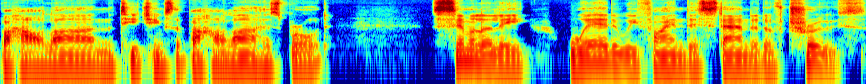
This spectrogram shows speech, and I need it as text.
Baha'u'llah and the teachings that Baha'u'llah has brought. Similarly, where do we find this standard of truth?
